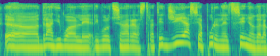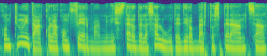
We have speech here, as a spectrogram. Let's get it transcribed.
Uh, Draghi vuole rivoluzionare la strategia, sia pure nel segno della continuità con la conferma al Ministero della Salute di Roberto Speranza.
